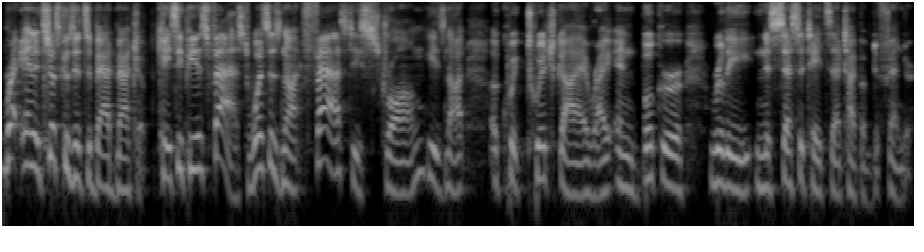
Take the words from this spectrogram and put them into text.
Right. And it's just because it's a bad matchup. KCP is fast. Wes is not fast. He's strong. He's not a quick twitch guy, right? And Booker really necessitates that type of defender.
